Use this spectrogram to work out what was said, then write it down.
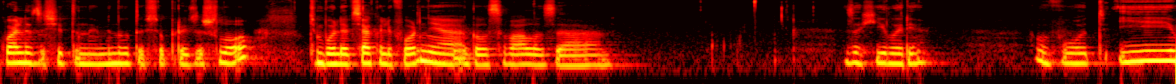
буквально за считанные минуты все произошло. Тем более вся Калифорния голосовала за, за Хиллари. Вот. И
